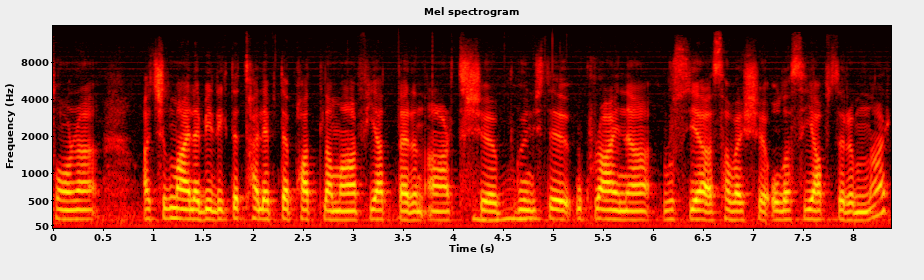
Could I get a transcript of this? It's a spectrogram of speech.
sonra açılmayla birlikte talepte patlama, fiyatların artışı, bugün işte Ukrayna-Rusya savaşı, olası yaptırımlar.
